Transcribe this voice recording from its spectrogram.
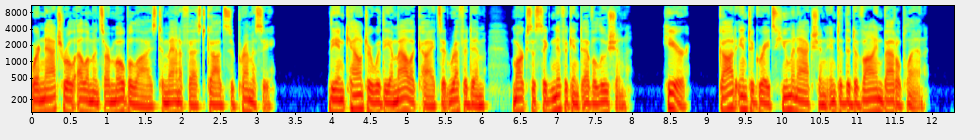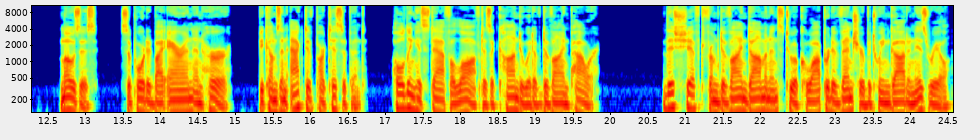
where natural elements are mobilized to manifest God's supremacy. The encounter with the Amalekites at Rephidim marks a significant evolution. Here, God integrates human action into the divine battle plan. Moses, supported by Aaron and Hur, becomes an active participant, holding his staff aloft as a conduit of divine power. This shift from divine dominance to a cooperative venture between God and Israel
